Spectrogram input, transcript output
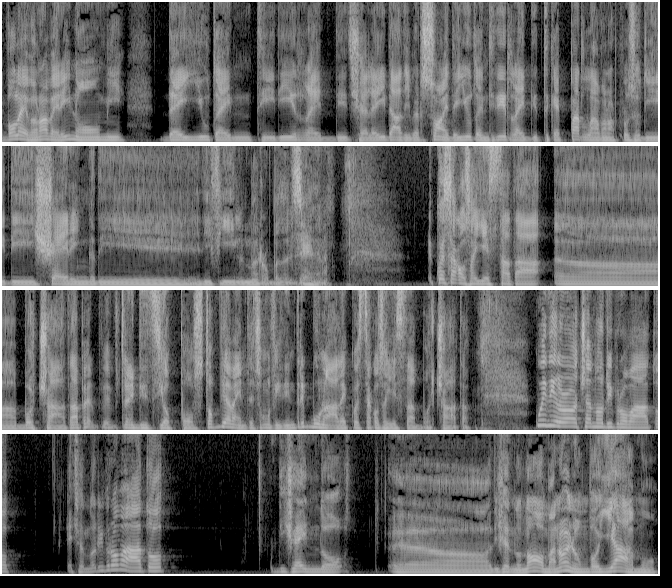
volevano avere i nomi degli utenti di Reddit, cioè i dati personali degli utenti di Reddit che parlavano a proposito di, di sharing di, di film e roba del genere. Questa cosa gli è stata eh, bocciata per, si è opposto. Ovviamente sono finiti in tribunale e questa cosa gli è stata bocciata. Quindi loro ci hanno riprovato e ci hanno riprovato dicendo, eh, dicendo no, ma noi non vogliamo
